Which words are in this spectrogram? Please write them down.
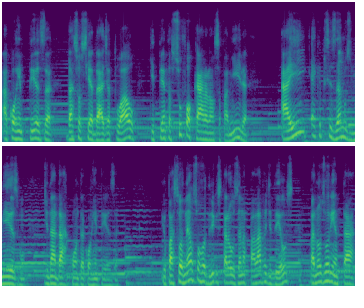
a correnteza da sociedade atual que tenta sufocar a nossa família, aí é que precisamos mesmo de nadar contra a correnteza. E o pastor Nelson Rodrigues estará usando a palavra de Deus para nos orientar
